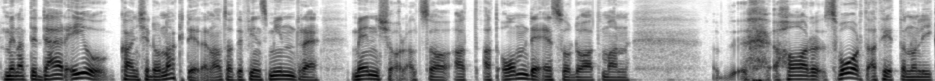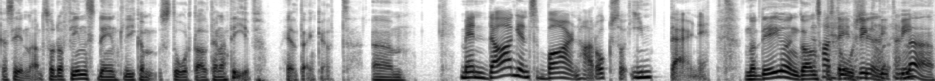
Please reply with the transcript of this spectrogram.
men att det där är ju kanske då nackdelen, alltså att det finns mindre människor. Alltså att, att om det är så då att man har svårt att hitta någon likasinnad, så då finns det inte lika stort alternativ helt enkelt. Um, men dagens barn har också internet. No, det är ju en ganska stor skillnad. Nej,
